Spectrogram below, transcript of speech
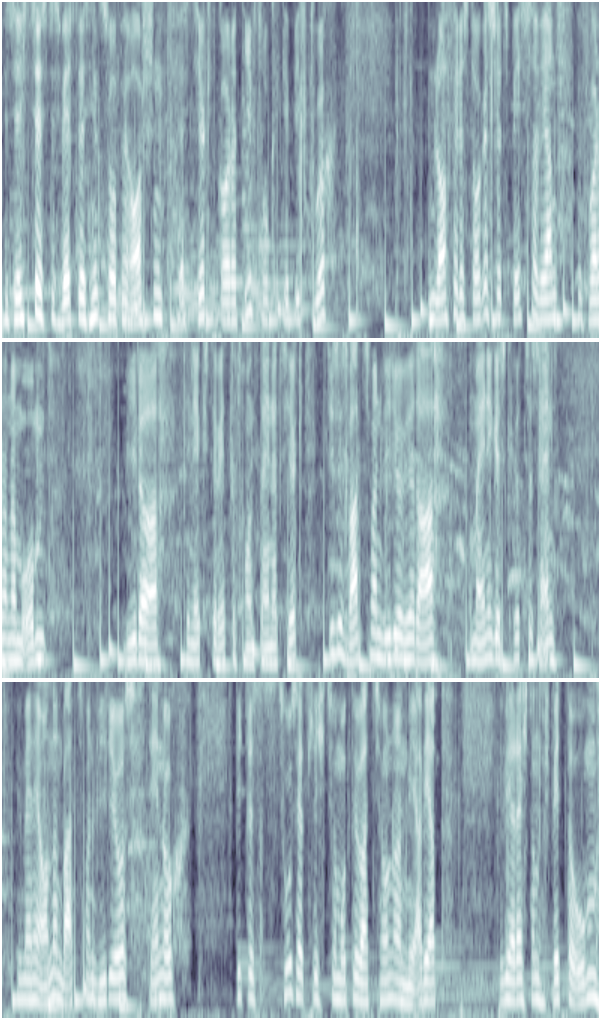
Wie seht ihr, das Wetter ist nicht so berauschend. Es zirkt gerade ein Tiefdruckgebiet durch. Im Laufe des Tages soll es besser werden, bevor dann am Abend wieder die nächste Wetterfront einzieht. Dieses Watzmann-Video wird auch um einiges kürzer sein wie meine anderen Watzmann-Videos. Dennoch bietet es zusätzlich zur Motivation einen Mehrwert. Ich werde euch dann später oben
